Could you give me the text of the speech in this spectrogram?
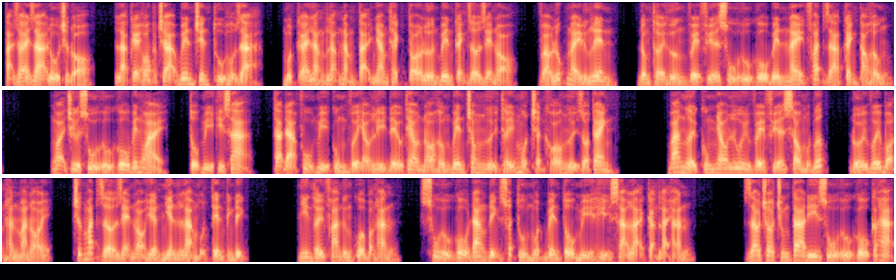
tại giải dạ đồ trước đó, là kẻ hóp trạ bên trên thủ hộ giả, một cái lẳng lặng nằm tại nham thạch to lớn bên cạnh giờ rẽ nỏ vào lúc này đứng lên, đồng thời hướng về phía sủ hữu gỗ bên này phát ra cảnh cáo hống. Ngoại trừ sủ hữu gỗ bên ngoài, tổ mỹ hỉ xạ, tạ đạ phụ mỹ cùng với éo lì đều theo nó hống bên trong người thấy một trận khó người gió canh ba người cùng nhau lui về phía sau một bước, đối với bọn hắn mà nói, trước mắt giờ rẽ nọ hiển nhiên là một tên kình địch. Nhìn thấy phản ứng của bọn hắn su hữu gỗ đang định xuất thủ một bên tổ mỹ hỉ xạ lại cản lại hắn. Giao cho chúng ta đi su hữu gỗ các hạ,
